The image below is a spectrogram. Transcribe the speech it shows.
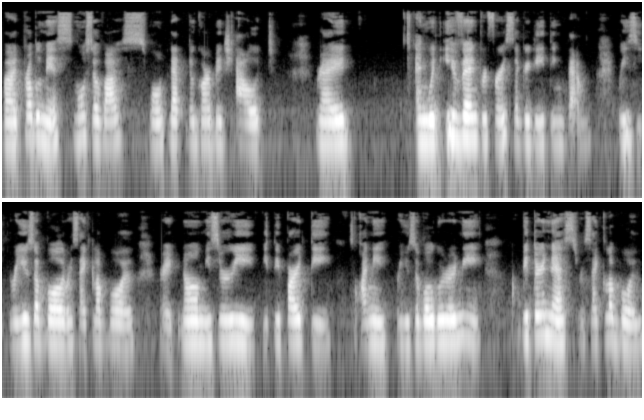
But problem is most of us won't let the garbage out right? And would even prefer segregating them. Reus- reusable recyclable right? No misery pity party. So kani reusable guro ni. Bitterness recyclable.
